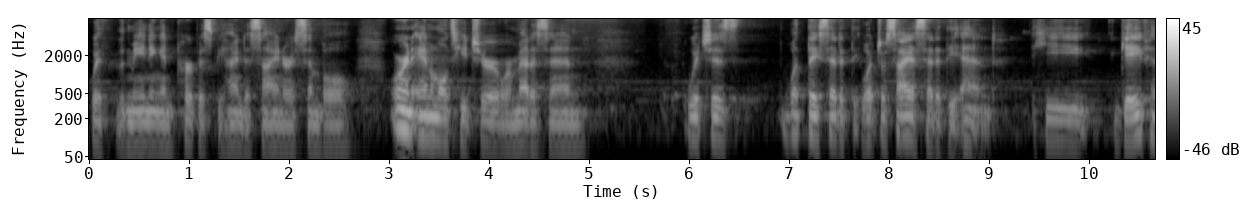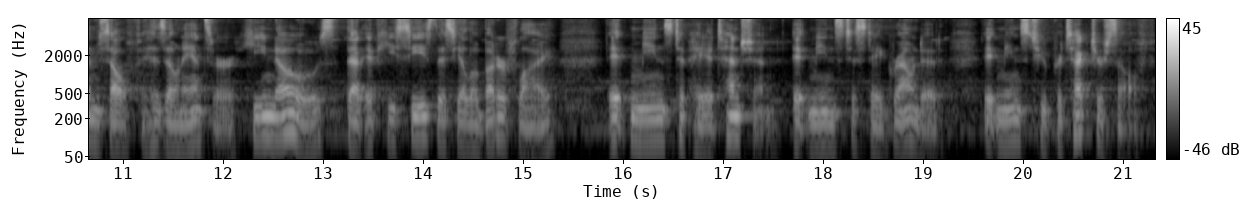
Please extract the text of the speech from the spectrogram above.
with the meaning and purpose behind a sign or a symbol, or an animal teacher or medicine, which is what they said at the, what Josiah said at the end. He gave himself his own answer. He knows that if he sees this yellow butterfly, It means to pay attention. It means to stay grounded. It means to protect yourself.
